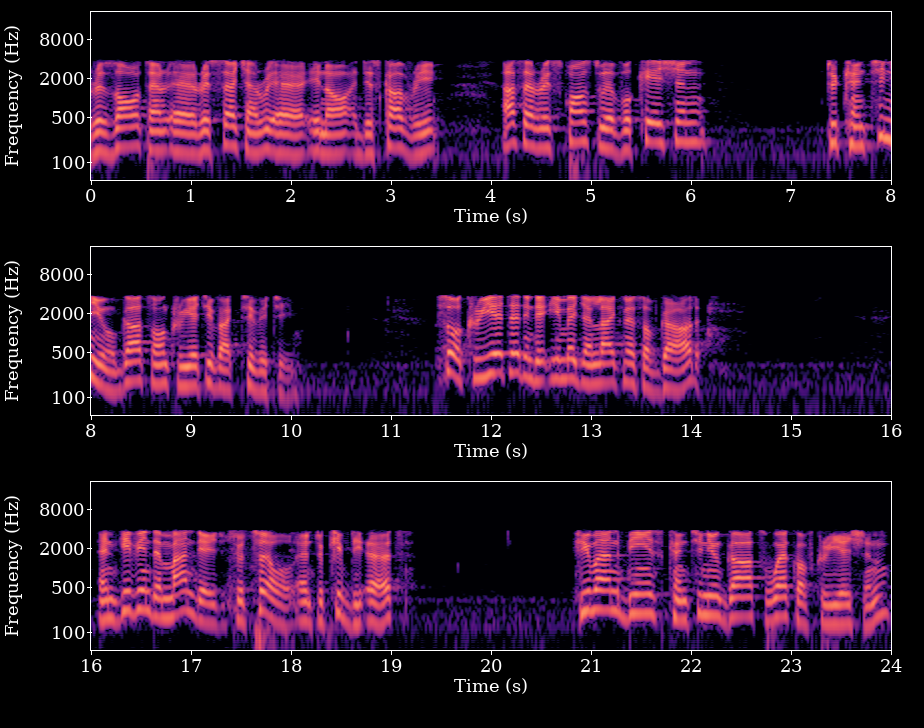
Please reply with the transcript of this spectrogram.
result and uh, research and uh, you know discovery as a response to a vocation to continue God's own creative activity. So, created in the image and likeness of God, and given the mandate to till and to keep the earth, human beings continue God's work of creation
